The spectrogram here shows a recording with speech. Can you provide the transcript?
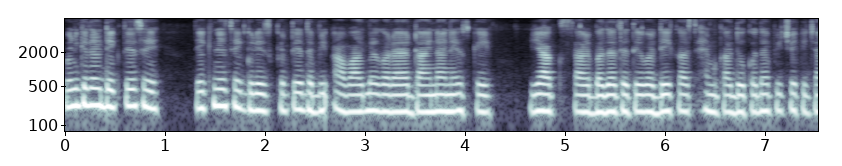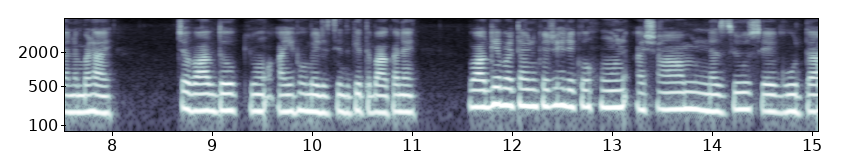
ان کی طرف دیکھتے سے، دیکھنے سے گریز کرتے دبی آواز میں غرایا ڈائنا نے اس کے یک سار بدلتے تیور دیکھا، سہم کا دو قدم پیچھے کی جانب بڑھائے۔ جواب دو کیوں آئی ہو میری زندگی تباہ کریں وہ آگے بڑھتا ان کے چہرے کو خون، اشام، نزو سے گوتا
